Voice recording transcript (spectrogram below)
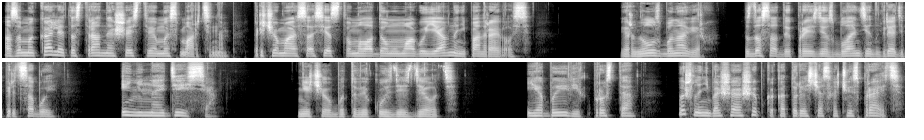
А замыкали это странное шествие мы с Мартином. Причем мое соседство молодому магу явно не понравилось. «Вернулась бы наверх», — с досадой произнес блондин, глядя перед собой. «И не надейся». «Нечего бытовику здесь делать». «Я боевик, просто вышла небольшая ошибка, которую я сейчас хочу исправить».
